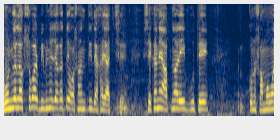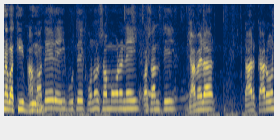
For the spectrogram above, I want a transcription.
বনগা লোকসভার বিভিন্ন জায়গাতে অশান্তি দেখা যাচ্ছে। সেখানে আপনার এই বুথে কোনো সম্ভাবনা বাকি আমাদের এই বুথে কোনো সম্ভাবনা নেই অশান্তি ঝামেলার তার কারণ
